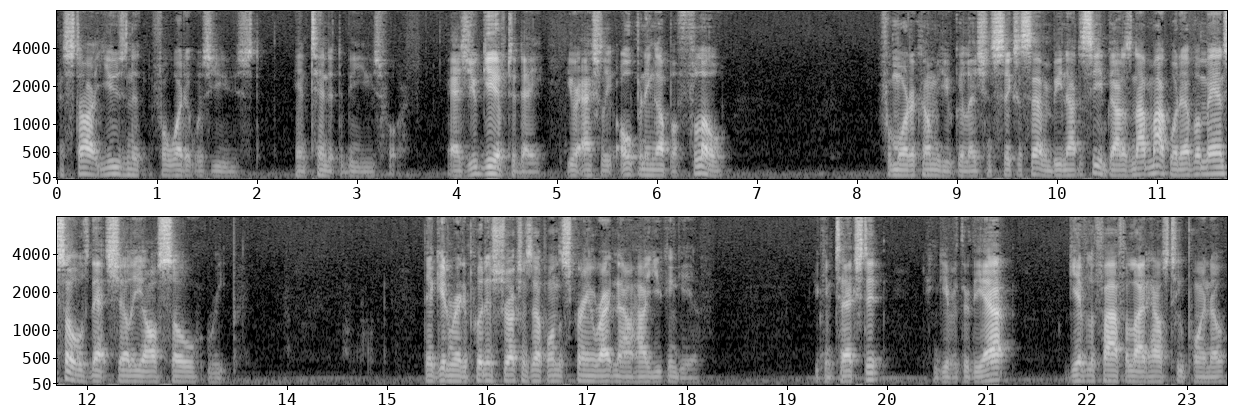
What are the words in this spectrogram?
and start using it for what it was used, intended to be used for. As you give today, you're actually opening up a flow for more to come to you. Galatians 6 and 7. Be not deceived. God is not mocked. Whatever man sows, that shall he also reap. They're getting ready to put instructions up on the screen right now how you can give. You can text it, you can give it through the app, Givelify for Lighthouse 2.0,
